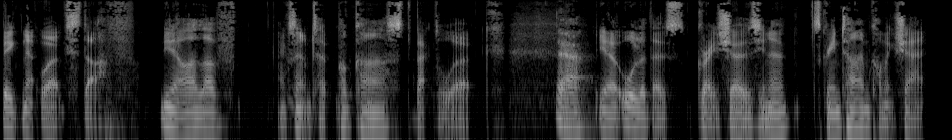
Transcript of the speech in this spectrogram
big network stuff. You know, I love Accidental Tech Podcast, Back to Work, yeah. you know, all of those great shows, you know, Screen Time, Comic Shack,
